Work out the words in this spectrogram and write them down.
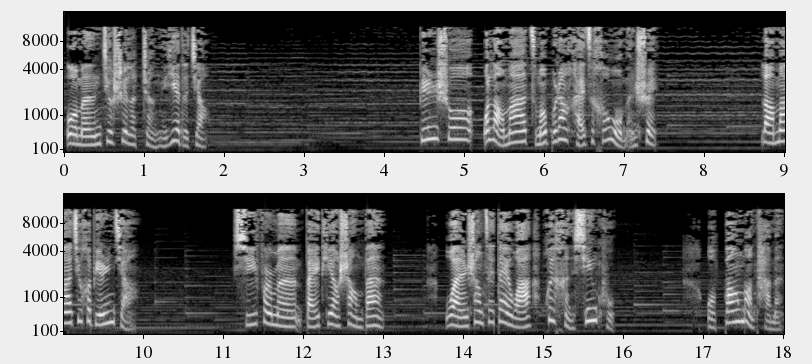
我们就睡了整夜的觉。别人说我老妈怎么不让孩子和我们睡，老妈就和别人讲。媳妇儿们白天要上班，晚上再带娃会很辛苦，我帮帮他们。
